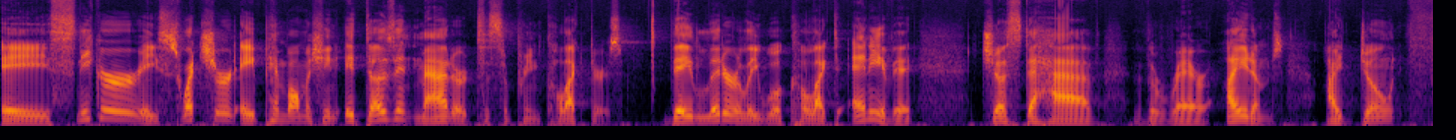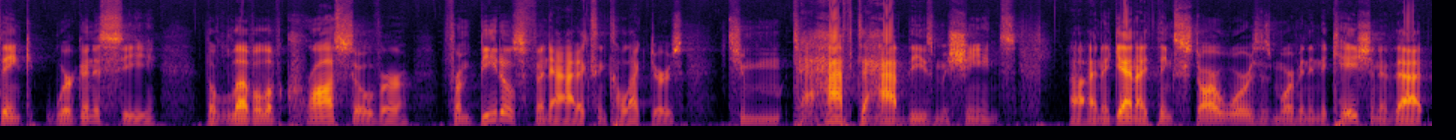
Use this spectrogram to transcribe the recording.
a sneaker, a sweatshirt, a pinball machine. It doesn't matter to Supreme collectors. They literally will collect any of it just to have the rare items. I don't think we're going to see the level of crossover from Beatles fanatics and collectors to, to have to have these machines. Uh, and again, I think Star Wars is more of an indication of that.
